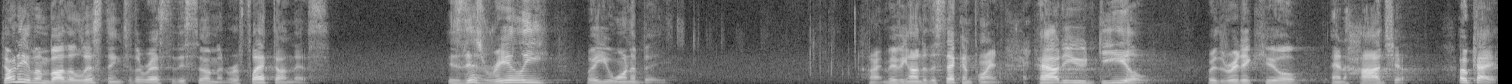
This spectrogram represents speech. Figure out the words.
don't even bother listening to the rest of this sermon. Reflect on this. Is this really where you want to be? All right, moving on to the second point. How do you deal with ridicule and hardship? Okay,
